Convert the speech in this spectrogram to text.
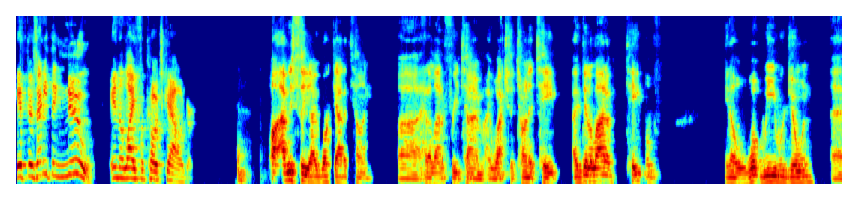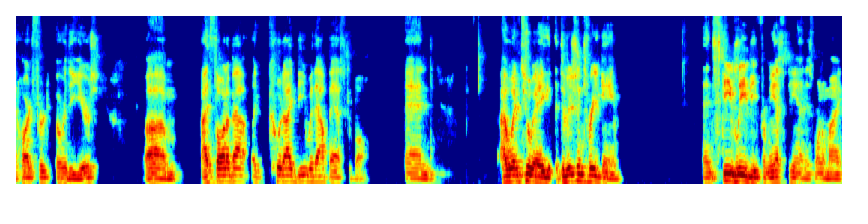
if there's anything new in the life of Coach Gallagher. Well, obviously, I worked out a ton. Uh, had a lot of free time. I watched a ton of tape. I did a lot of tape of you know what we were doing at Hartford over the years. Um, I thought about like, could I be without basketball? And I went to a Division three game, and Steve Levy from ESPN is one of my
